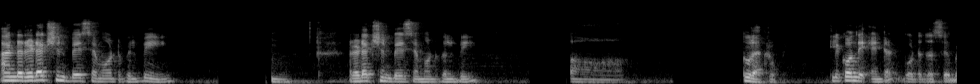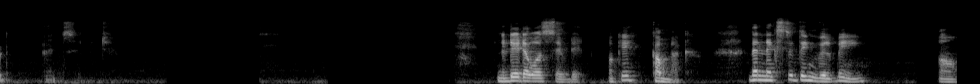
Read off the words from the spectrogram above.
And the reduction base amount will be. Reduction base amount will be uh, 2 lakh rupee. Click on the enter, go to the save button and save it. The data was saved in. OK, come back. The next thing will be uh,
